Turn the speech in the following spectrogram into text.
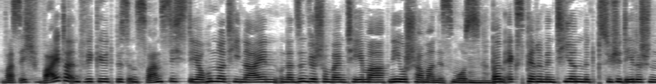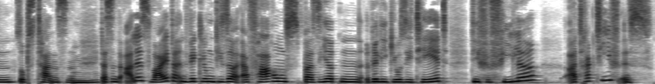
was sich weiterentwickelt bis ins 20. Jahrhundert hinein. Und dann sind wir schon beim Thema Neoschamanismus, mhm. beim Experimentieren mit psychedelischen Substanzen. Mhm. Das sind alles Weiterentwicklungen dieser erfahrungsbasierten Religiosität, die für viele attraktiv ist.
